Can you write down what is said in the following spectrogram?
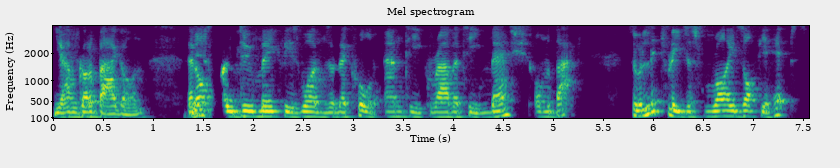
you haven't got a bag on. And Yeah. Osprey do make these ones and they're called anti-gravity mesh on the back. So it literally just rides off your hips.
